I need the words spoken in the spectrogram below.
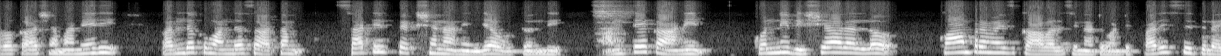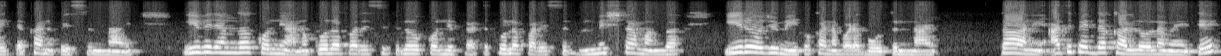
అవకాశం అనేది వందకు వంద శాతం సాటిస్ఫాక్షన్ అనేది అవుతుంది. అంతేకాని కొన్ని విషయాలలో కాంప్రమైజ్ కావాల్సినటువంటి పరిస్థితులు అయితే కనిపిస్తున్నాయి. ఈ విధంగా కొన్ని అనుకూల పరిస్థితులు కొన్ని ప్రతికూల పరిస్థితులు మిశ్రమంగా ఈ రోజు మీకు కనబడబోతున్నాయి. కానీ అతిపెద్ద కల్లోలం అయితే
